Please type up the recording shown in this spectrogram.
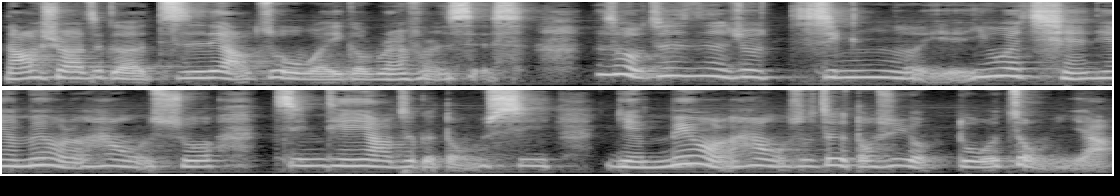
然后需要这个资料作为一个 references，但是我真的就惊了耶，因为前天没有人和我说今天要这个东西，也没有人和我说这个东西有多重要。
